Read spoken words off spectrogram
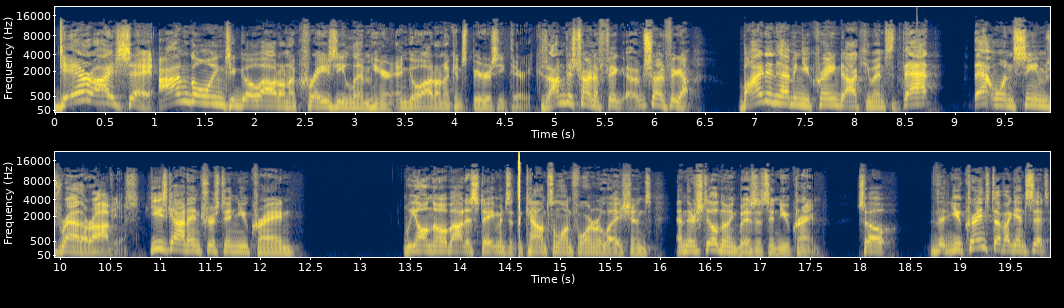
Dare I say, I'm going to go out on a crazy limb here and go out on a conspiracy theory because I'm just trying to figure. I'm trying to figure out Biden having Ukraine documents. That that one seems rather obvious. He's got interest in Ukraine. We all know about his statements at the Council on Foreign Relations, and they're still doing business in Ukraine. So the Ukraine stuff against sits,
